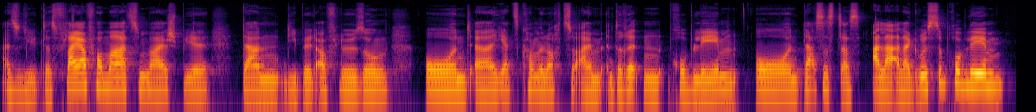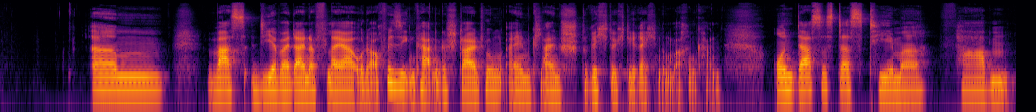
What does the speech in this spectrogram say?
also die, das Flyer-Format zum Beispiel, dann die Bildauflösung und äh, jetzt kommen wir noch zu einem dritten Problem und das ist das aller, allergrößte Problem, ähm, was dir bei deiner Flyer- oder auch Visitenkartengestaltung einen kleinen Strich durch die Rechnung machen kann. Und das ist das Thema Farben.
